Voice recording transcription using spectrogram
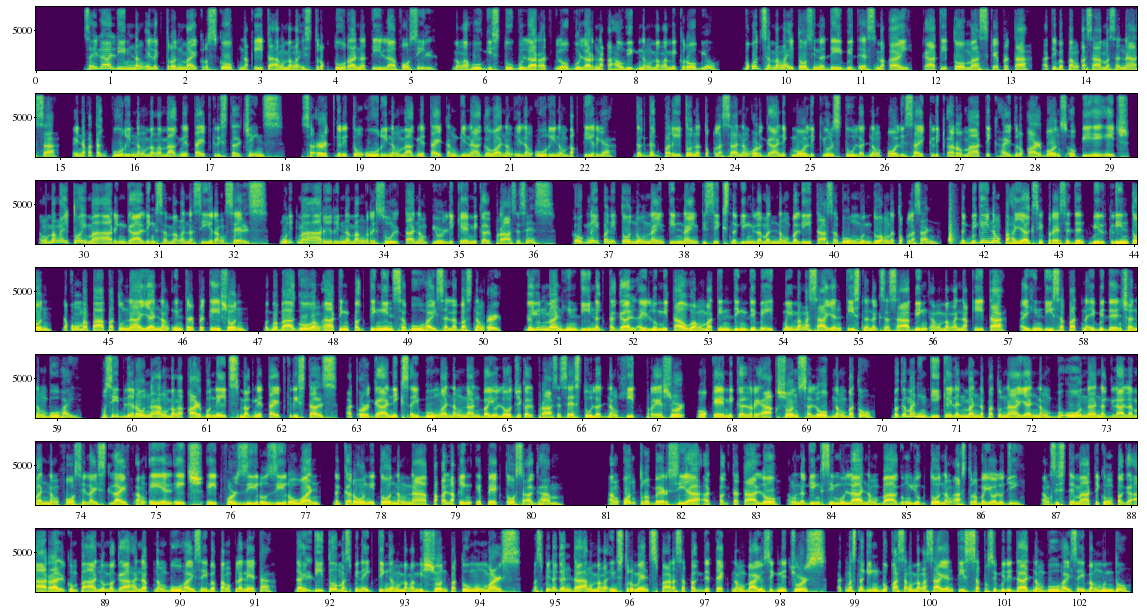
Sa ilalim ng electron microscope, nakita ang mga istruktura na tila fossil, mga hugis tubular at globular na kahawig ng mga mikrobyo. Bukod sa mga ito, sina David S. Mackay, Cathy Thomas Keprta at iba pang kasama sa NASA ay nakatagpo rin ng mga magnetite crystal chains. Sa Earth, ganitong uri ng magnetite ang ginagawa ng ilang uri ng bakterya. Dagdag pa rito natuklasan ng organic molecules tulad ng polycyclic aromatic hydrocarbons o PAH. Ang mga ito ay maaring galing sa mga nasirang cells, ngunit maaari rin namang resulta ng purely chemical processes. Kaugnay pa nito noong 1996 naging laman ng balita sa buong mundo ang natuklasan. Nagbigay ng pahayag si President Bill Clinton na kung mapapatunayan ang interpretation, magbabago ang ating pagtingin sa buhay sa labas ng Earth. Gayunman hindi nagtagal ay lumitaw ang matinding debate. May mga scientist na nagsasabing ang mga nakita ay hindi sapat na ebidensya ng buhay. Posible raw na ang mga carbonates, magnetite crystals at organics ay bunga ng non-biological processes tulad ng heat pressure o chemical reaction sa loob ng bato. Bagaman hindi kailanman napatunayan ng buo na naglalaman ng fossilized life ang ALH 84001, nagkaroon ito ng napakalaking epekto sa agham. Ang kontrobersiya at pagtatalo ang naging simula ng bagong yugto ng astrobiology ang sistematikong pag-aaral kung paano maghahanap ng buhay sa iba pang planeta. Dahil dito, mas pinaigting ang mga misyon patungong Mars, mas pinaganda ang mga instruments para sa pag-detect ng biosignatures, at mas naging bukas ang mga scientists sa posibilidad ng buhay sa ibang mundo.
